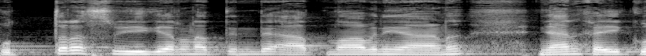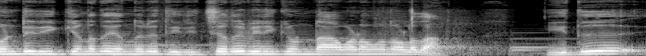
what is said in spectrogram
പുത്ര സ്വീകരണത്തിന്റെ ആത്മാവിനെയാണ് ഞാൻ കൈക്കൊണ്ടിരിക്കുന്നത് എന്നൊരു തിരിച്ചറിവ് എനിക്കുണ്ടാവണമെന്നുള്ളതാണ്. ഇത്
